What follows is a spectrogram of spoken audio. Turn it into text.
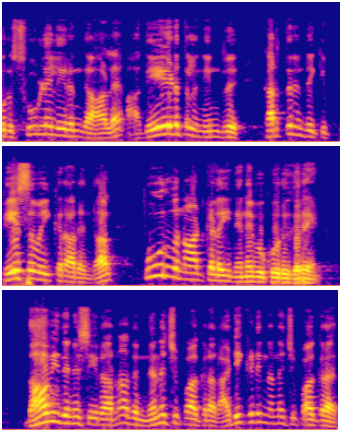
ஒரு சூழ்நிலை இருந்த ஆளை அதே இடத்துல நின்று கர்த்தர் இன்றைக்கு பேச வைக்கிறார் என்றால் பூர்வ நாட்களை நினைவு கூறுகிறேன். தாவித் என்ன செய்யறாருன்னா அதை நினைச்சு பார்க்கிறார். அடிக்கடி நினைச்சு பார்க்கிறார்.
